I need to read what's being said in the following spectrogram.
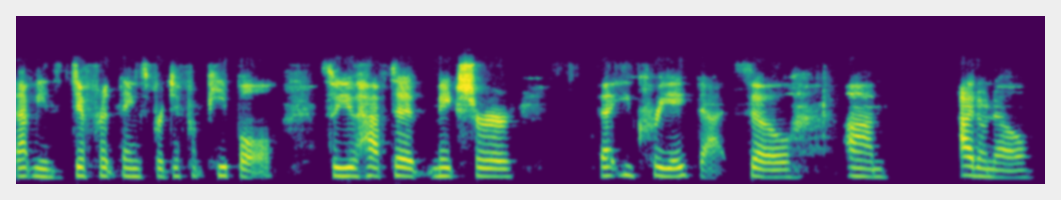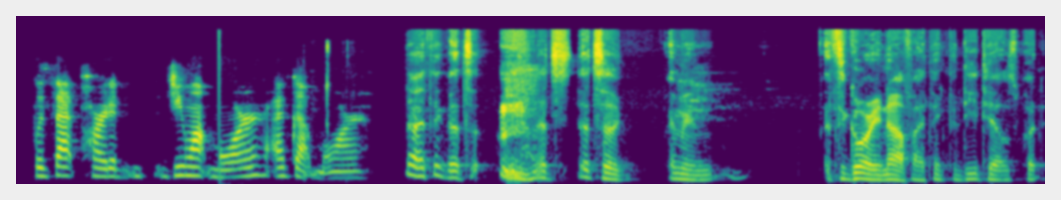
That means different things for different people. So you have to make sure that you create that. So um, I don't know. Was that part of? Do you want more? I've got more. No, I think that's that's that's a. I mean, it's gory enough. I think the details, but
